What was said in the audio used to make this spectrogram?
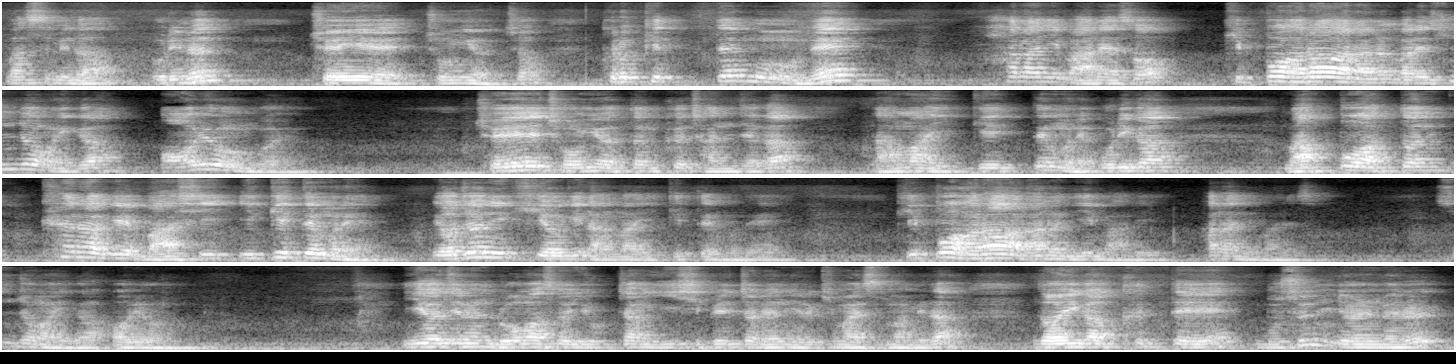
맞습니다. 우리는 죄의 종이었죠. 그렇기 때문에 하나님 안에서 기뻐하라라는 말에 순종하기가 어려운 거예요. 죄의 종이었던 그 잔재가 남아 있기 때문에 우리가 맛보았던 쾌락의 맛이 있기 때문에 여전히 기억이 남아 있기 때문에 기뻐하라라는 이 말이 하나님 안에서 순종하기가 어려운 겁니다. 이어지는 로마서 6장 21절에는 이렇게 말씀합니다. 너희가 그때에 무슨 열매를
